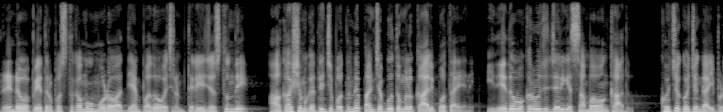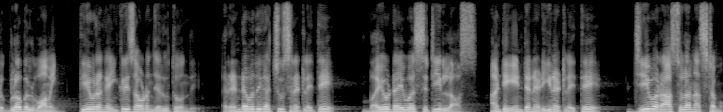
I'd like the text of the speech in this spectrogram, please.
రెండవ పేతృ పుస్తకము మూడవ అధ్యాయం పదో వచనం తెలియజేస్తుంది. ఆకాశం గతించిపోతుంది పంచభూతములు కాలిపోతాయని. ఇదేదో ఒకరోజు జరిగే సంభవం కాదు. కొంచెం కొంచెంగా ఇప్పుడు గ్లోబల్ వార్మింగ్ తీవ్రంగా ఇంక్రీజ్ అవడం జరుగుతోంది. రెండవదిగా చూసినట్లయితే బయోడైవర్సిటీ లాస్ అంటే ఏంటని అడిగినట్లయితే జీవరాశుల నష్టము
